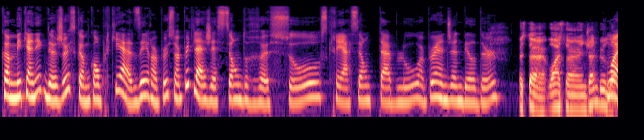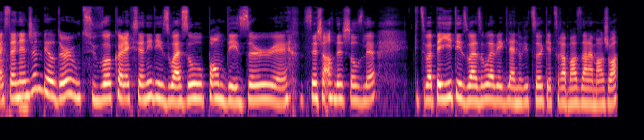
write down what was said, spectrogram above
comme mécanique de jeu, c'est comme compliqué à dire un peu. C'est un peu de la gestion de ressources, création de tableaux, un peu engine builder. C'est un, ouais, c'est un engine builder. Ouais, c'est un engine builder où tu vas collectionner des oiseaux, pondre des œufs, euh, ce genre de choses-là. Puis tu vas payer tes oiseaux avec de la nourriture que tu ramasses dans la mangeoire.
